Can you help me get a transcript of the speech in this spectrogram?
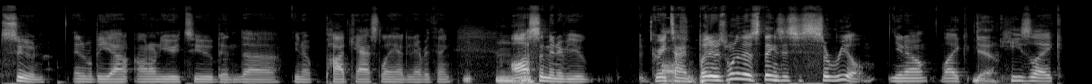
soon, and it'll be out on, on YouTube and uh, you know podcast land and everything. Awesome interview, great time. Mm-hmm. But it was one of those things. that's just surreal, you know. Like Yeah. he's like.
